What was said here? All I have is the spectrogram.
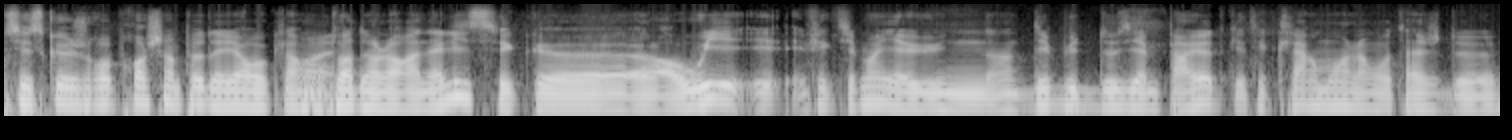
c'est ce que je reproche un peu d'ailleurs aux Clermontois ouais. dans leur analyse, c'est que, alors oui, effectivement, il y a eu une, un début de deuxième période qui était clairement à l'avantage de,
